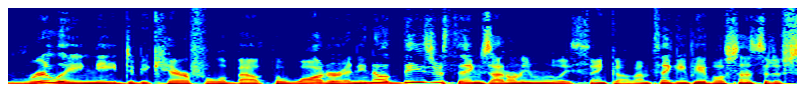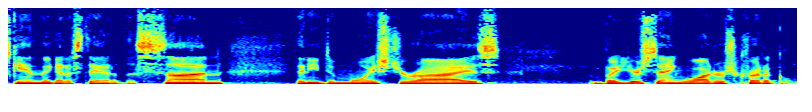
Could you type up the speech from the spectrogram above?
really need to be careful about the water. And you know, these are things I don't even really think of. I'm thinking people with sensitive skin, they got to stay out of the sun, they need to moisturize. But you're saying water's critical.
